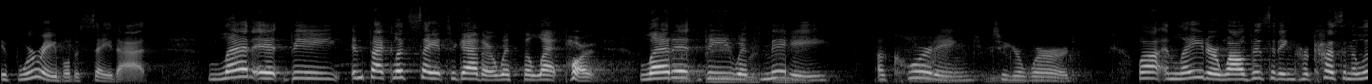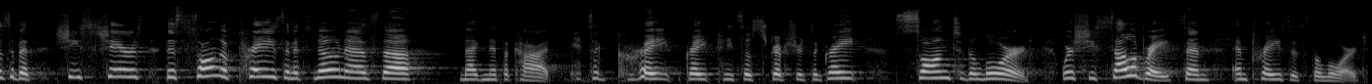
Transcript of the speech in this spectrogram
if we're able to say that? Let it be, in fact, let's say it together with the let part. Let it be with me according to your word. Well, and later, while visiting her cousin Elizabeth, she shares this song of praise, and it's known as the Magnificat. It's a great, great piece of scripture. It's a great song to the Lord where she celebrates and, and praises the Lord.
